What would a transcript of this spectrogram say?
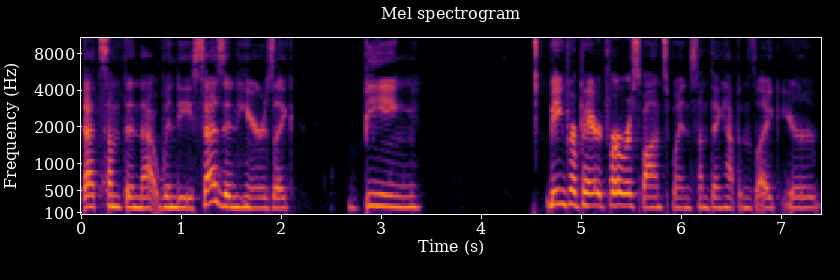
that's something that Wendy says in here is like being being prepared for a response when something happens like your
